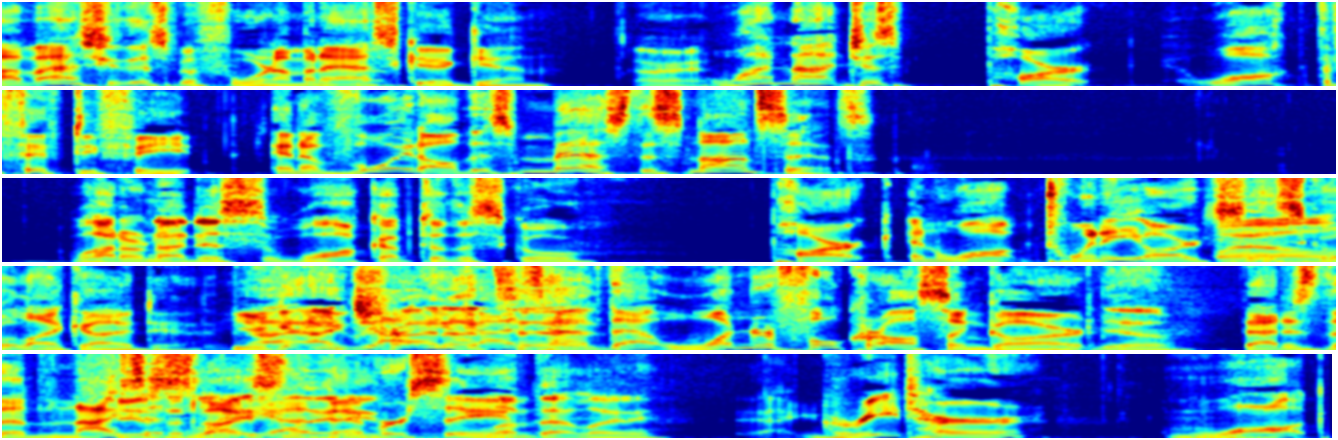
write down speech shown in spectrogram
I've asked you this before, and I'm going to ask you again. All right. Why not just park, walk the 50 feet, and avoid all this mess, this nonsense? Why don't I just walk up to the school? Park and walk 20 yards to the school like I do. You, I- you, I got- you guys to- have that wonderful crossing guard. Yeah. That is the nicest a nice lady, I've ever seen. Love that lady. Greet her, Mm-hmm. walk,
